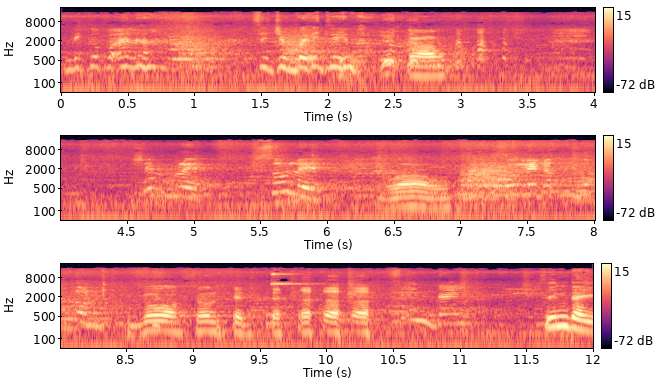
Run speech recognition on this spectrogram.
Hindi ko pa ano. Si Joe Biden. Ikaw? Siyempre, solid. Wow. Solid akong bukton. Go, solid. Sinday. Sinday.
